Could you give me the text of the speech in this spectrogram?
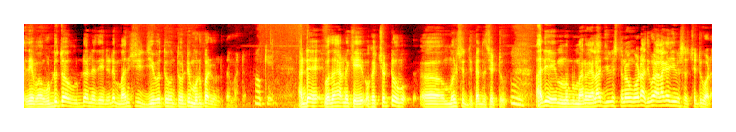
అదే మా వుడ్తో వుడ్ అనేది ఏంటంటే మనిషి జీవితంతో ముడిపడి ఉంటుంది అన్నమాట ఓకే. అంటే ఉదాహరణకి ఒక చెట్టు మొలిసిద్ది పెద్ద చెట్టు. అది మనం ఎలా జీవిస్తున్నాం కూడా అది కూడా అలాగే జీవిస్తుంది చెట్టు కూడా.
